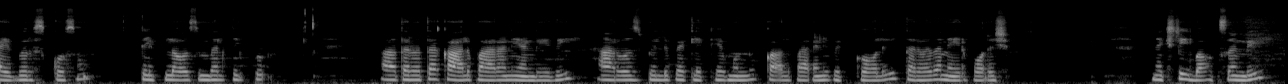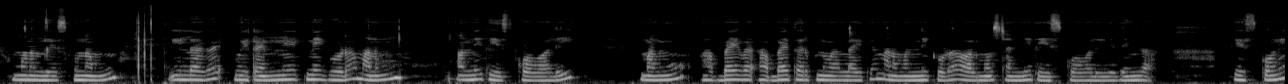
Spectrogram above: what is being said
eyebrows కోసం క్లిప్ లవ్ సింబల్ క్లిప్. ఆ తర్వాత కాలు పారాణి అండి ఇది. ఆ రోజు పెళ్ళి పెట్టలెక్కే ముందు కాలు పారాణి పెట్టుకోవాలి తర్వాత నెయిర్ పాలిష్. నెక్స్ట్ ఈ బాక్స్ అండి. మనం తీసుకున్నాము. ఇలాగా వీటన్నిటినీ కూడా మనము అన్నీ తీసుకోవాలి. మనము అబ్బాయి అబ్బాయి తరపున వాళ్ళు అయితే మనం అన్నీ కూడా ఆల్మోస్ట్ అన్నీ తీసుకోవాలి ఈ విధంగా. తీసుకొని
